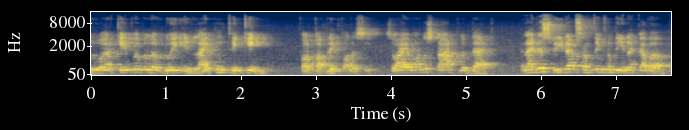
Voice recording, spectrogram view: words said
who are capable of doing enlightened thinking for public policy. So I want to start with that. And I just read out something from the inner cover.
